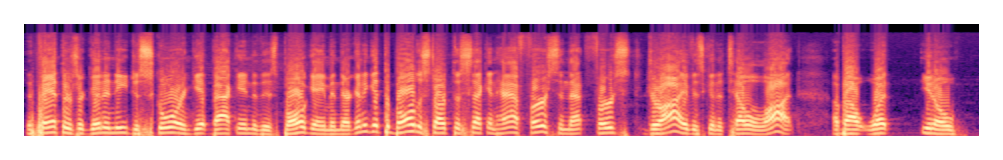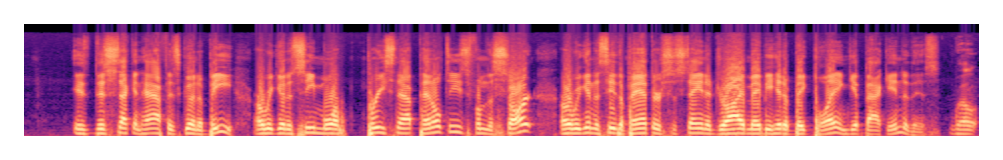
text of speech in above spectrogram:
the Panthers are going to need to score and get back into this ball game, and they're going to get the ball to start the second half first. And that first drive is going to tell a lot about what you know is this second half is going to be. Are we going to see more pre-snap penalties from the start? Or are we going to see the Panthers sustain a drive, maybe hit a big play, and get back into this? Well,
